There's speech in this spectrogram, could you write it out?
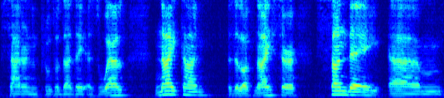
Saturn and Pluto that day as well. Nighttime is a lot nicer. Sunday, um,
